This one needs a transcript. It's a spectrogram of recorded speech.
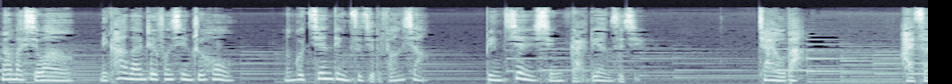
妈妈希望你看完这封信之后，能够坚定自己的方向，并践行改变自己。加油吧！孩子，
